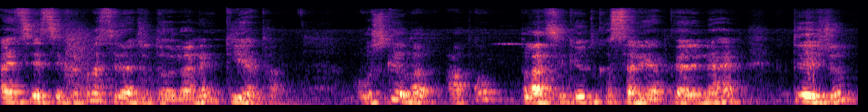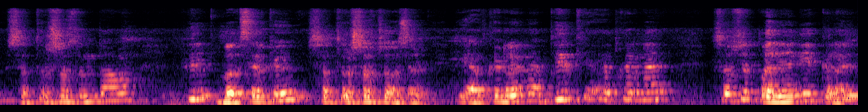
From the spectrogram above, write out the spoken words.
ऐसे ऐसे घटना सिराजुद्दौला ने किया था। उसके बाद आपको प्लासी के युद्ध का सन याद कर लेना है। तेईस जून सत्रह फिर बक्सर के सत्रह सौ चौसठ, याद कर लेना है। फिर क्या याद करना है? सबसे पहले आएँगे कलाई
